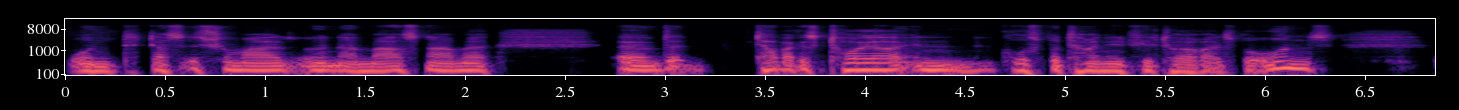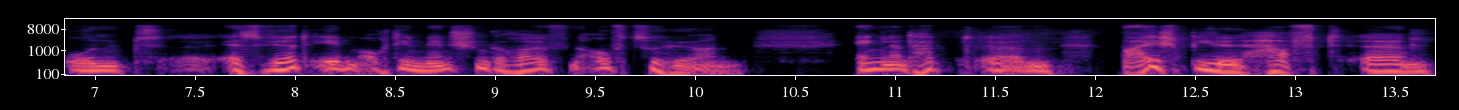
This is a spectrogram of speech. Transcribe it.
Und das ist schon mal so eine Maßnahme. Äh, Tabak ist teuer in Großbritannien, viel teurer als bei uns. Und äh, es wird eben auch den Menschen geholfen, aufzuhören. England hat ähm, beispielhaft ähm,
